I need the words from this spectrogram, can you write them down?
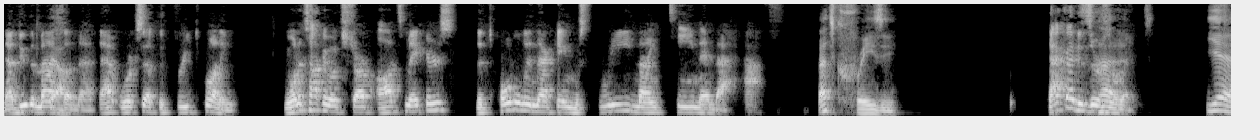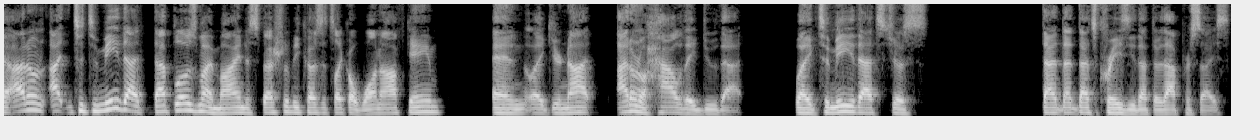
Now do the math yeah. on that. That works out to 320. You want to talk about sharp odds makers? The total in that game was 319 and a half. That's crazy. That guy deserves that, a raise. Yeah, I don't. I, to to me that that blows my mind, especially because it's like a one off game, and like you're not. I don't know how they do that. Like to me, that's just that that that's crazy that they're that precise.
